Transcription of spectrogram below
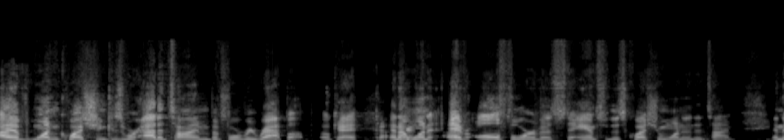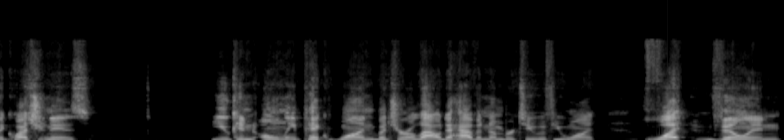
I have one question because we're out of time before we wrap up. Okay, Okay. and I want ev- all four of us to answer this question one at a time. And the question is, you can only pick one, but you're allowed to have a number two if you want. What villain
